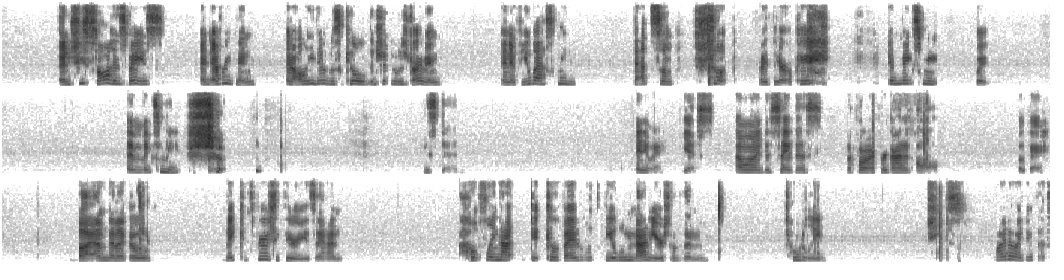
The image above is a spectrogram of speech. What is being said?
and she saw his face and everything, and all he did was kill the chick who was driving. And if you ask me, that's some shook right there, okay? it makes me It makes me shook. He's dead. Anyway, yes. I wanted to say this before I forgot it all. Okay. Bye. I'm gonna go make conspiracy theories and hopefully not get killed by the Illuminati or something. Totally. Jeez. Why do I do this?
